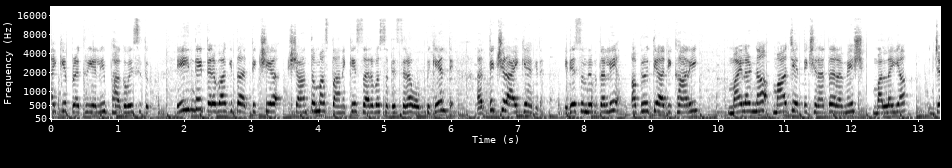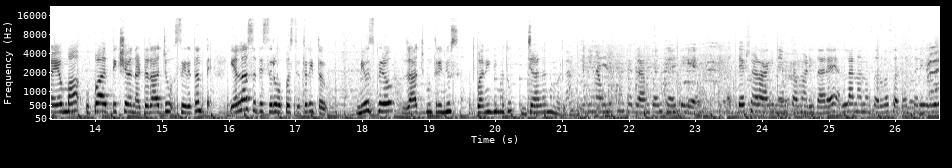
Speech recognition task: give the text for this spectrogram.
ಆಯ್ಕೆ ಪ್ರಕ್ರಿಯೆಯಲ್ಲಿ ಭಾಗವಹಿಸಿದರು. ಈ ಹಿಂದೆ ತೆರವಾಗಿದ್ದ ಅಧ್ಯಕ್ಷೆಯ ಶಾಂತಮ್ಮ ಸ್ಥಾನಕ್ಕೆ ಸರ್ವ ಸದಸ್ಯರ ಒಪ್ಪಿಗೆಯಂತೆ ಅಧ್ಯಕ್ಷರ ಆಯ್ಕೆಯಾಗಿದೆ. ಇದೇ ಸಂದರ್ಭದಲ್ಲಿ ಅಭಿವೃದ್ಧಿ ಅಧಿಕಾರಿ ಮೈಲಣ್ಣ, ಮಾಜಿ ಅಧ್ಯಕ್ಷರಾದ ರಮೇಶ್ ಮಲ್ಲಯ್ಯ ಜಯಮ್ಮ ಉಪಾಧ್ಯಕ್ಷ ನಟರಾಜು ಸೇರಿದಂತೆ ಎಲ್ಲಾ ಸದಸ್ಯರು ಉಪಸ್ಥಿತರಿದ್ದರು. ನ್ಯೂಸ್ ಬ್ಯೂರೋ ರಾಜಮುಂದ್ರಿ ನ್ಯೂಸ್ ಧ್ವನಿ ನಿಮ್ಮದು ಜಾಲ ನಮ್ಮದು. ಇಲ್ಲಿನ ಉಳಿಕುಂಟೆ ಗ್ರಾಮ ಪಂಚಾಯತಿಗೆ ಅಧ್ಯಕ್ಷರಾಗಿ ನೇಮಕ ಮಾಡಿದ್ದಾರೆ. ಎಲ್ಲ ನನ್ನ ಸರ್ವ ಸದಸ್ಯರಿಗೂ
